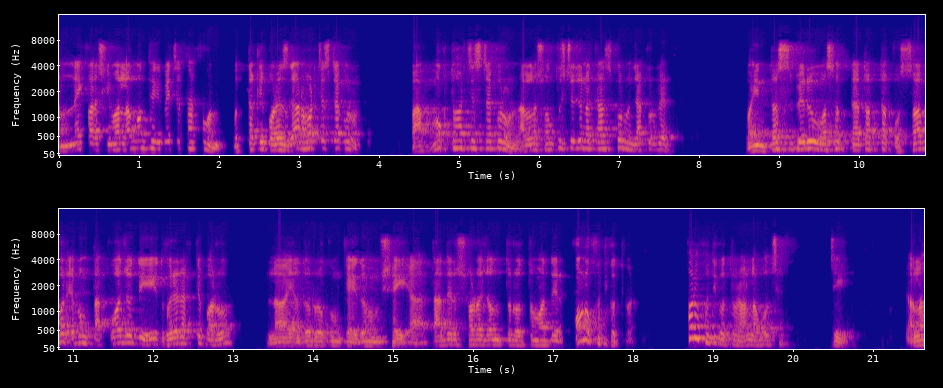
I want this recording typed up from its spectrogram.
অন্যায় করা সীমা লঙ্ঘন থেকে বেঁচে থাকুন। প্রত্যেকে পরেশগার হওয়ার চেষ্টা করুন। পাপ মুক্ত হওয়ার চেষ্টা করুন। আল্লাহ সন্তুষ্টির জন্য কাজ করুন, যা করবেন। ওয়াইন তসবিরু সবর এবং তাকুয়া যদি ধরে রাখতে পারো তাদের ষড়যন্ত্র তোমাদের কোনো ক্ষতি করতে পারবে কোনো ক্ষতি করতে পারবে আল্লাহ বলছেন, জি, আল্লাহ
